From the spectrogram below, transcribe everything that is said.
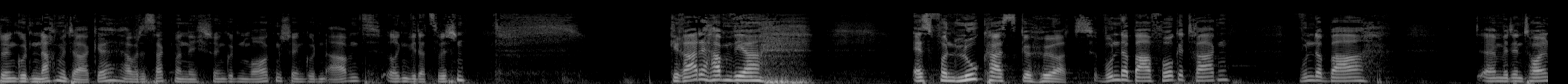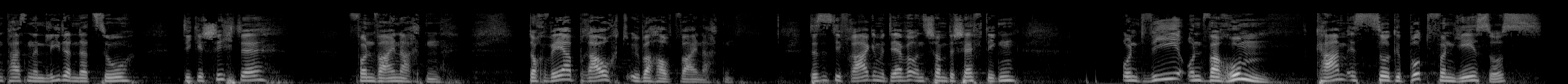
Schönen guten Nachmittag, gell? aber das sagt man nicht. Schönen guten Morgen, schönen guten Abend, irgendwie dazwischen. Gerade haben wir es von Lukas gehört. Wunderbar vorgetragen, wunderbar äh, mit den tollen passenden Liedern dazu. Die Geschichte von Weihnachten. Doch wer braucht überhaupt Weihnachten? Das ist die Frage, mit der wir uns schon beschäftigen. Und wie und warum kam es zur Geburt von Jesus,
